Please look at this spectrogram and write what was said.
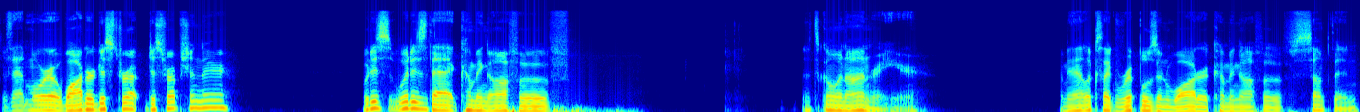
Is that more a water disrupt disruption there? What is what is that coming off of? What's going on right here? I mean, that looks like ripples in water coming off of something,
